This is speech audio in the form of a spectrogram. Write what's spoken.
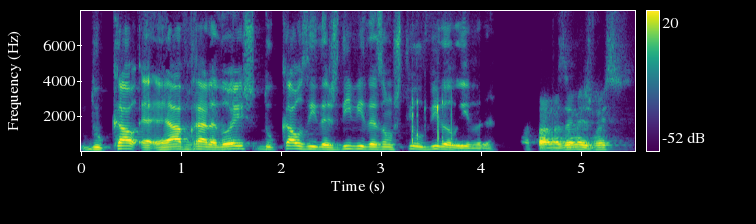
Do caos, a Ave Rara 2, do caos e das dívidas a um estilo de vida livre. Epá, mas é mesmo isso.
